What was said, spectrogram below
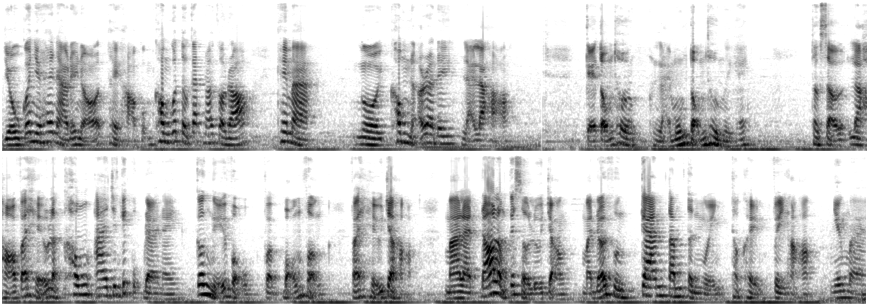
Dù có như thế nào đi nữa, thì họ cũng không có tư cách nói câu đó. Khi mà người không nở ra đi, lại là họ. Kẻ tổn thương lại muốn tổn thương người khác. Thật sự là họ phải hiểu là không ai trên cái cuộc đời này có nghĩa vụ và bổn phận phải hiểu cho họ, mà là đó là một cái sự lựa chọn mà đối phương cam tâm tình nguyện thực hiện vì họ. Nhưng mà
